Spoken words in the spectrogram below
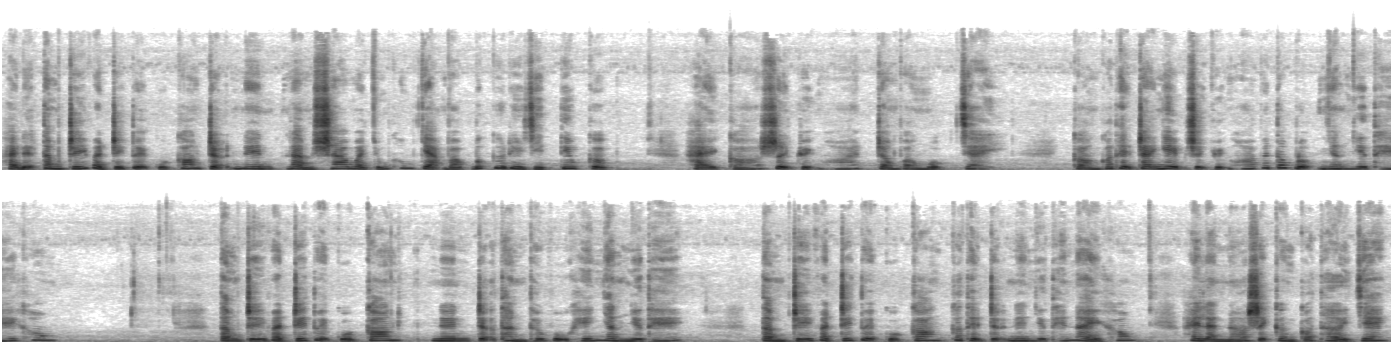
Hãy để tâm trí và trí tuệ của con trở nên làm sao mà chúng không chạm vào bất cứ điều gì tiêu cực. Hãy có sự chuyển hóa trong vòng một giây. Con có thể trải nghiệm sự chuyển hóa với tốc độ nhanh như thế không? Tâm trí và trí tuệ của con nên trở thành thứ vũ khí nhanh như thế. Tâm trí và trí tuệ của con có thể trở nên như thế này không? Hay là nó sẽ cần có thời gian?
